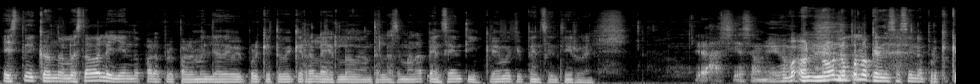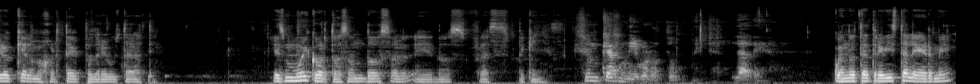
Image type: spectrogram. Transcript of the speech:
este cuando lo estaba leyendo para prepararme el día de hoy porque tuve que releerlo durante la semana pensé en ti, créeme que pensé en ti Rubén. Gracias, amigo. Bueno, no, no por lo que dices, sino porque creo que a lo mejor te podría gustar a ti. Es muy corto, son dos, eh, dos frases pequeñas. Es un carnívoro tú, Miguel. Dale. Cuando te atreviste a leerme,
